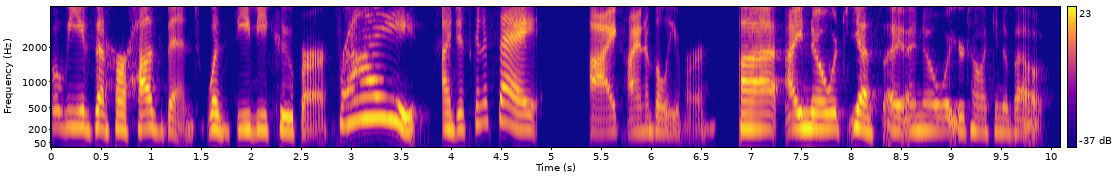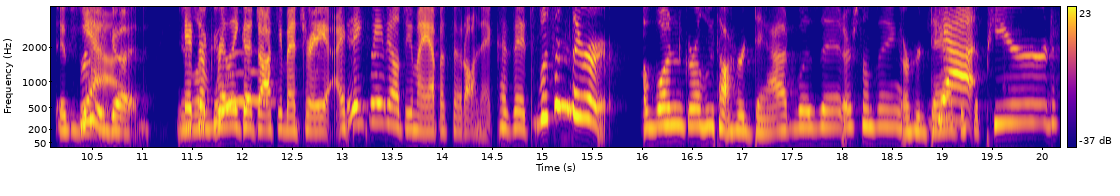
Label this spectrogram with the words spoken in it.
believes that her husband was DB Cooper. Right. I'm just going to say, I kind of believe her. Uh, I know what. Yes, I, I know what you're talking about. It's really Yeah. good. You're it's like, a really good documentary. I think maybe I'll do my episode on it because it's Wasn't there a one girl who thought her dad was it or something, or her dad Yeah. disappeared?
